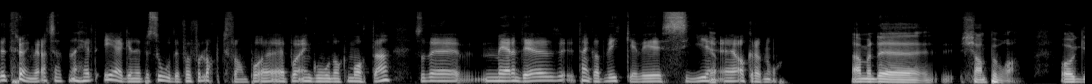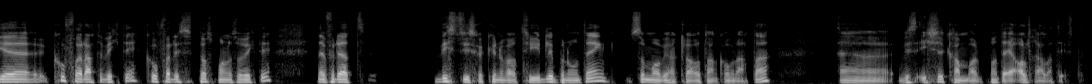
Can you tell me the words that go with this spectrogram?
det, trenger vi rett og slett en helt egen episode for å få lagt fram på, eh, på en god nok måte. Så det, mer enn det tenker jeg at vi ikke vil si ja. akkurat nå. Nei, men det er kjempebra. Og eh, hvorfor er dette viktig? Hvorfor er disse spørsmålene så viktige? Det er fordi at hvis vi skal kunne være tydelige på noen ting, så må vi ha klare tanker om dette. Eh, hvis ikke kan man på en måte er alt relativt.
